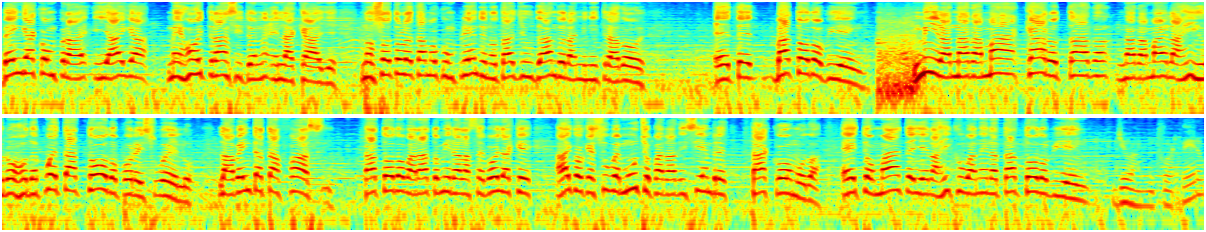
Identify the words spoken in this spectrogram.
venga a comprar y haya mejor tránsito en, la calle. Nosotros lo estamos cumpliendo y nos está ayudando el administrador. Este, va todo bien. Mira, nada más caro está nada más el ají rojo, después está todo por el suelo. La venta está fácil, está todo barato. Mira, la cebolla que algo que sube mucho para diciembre está cómoda. El tomate y el ají cubanera está todo bien. Giovanni Cordero,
